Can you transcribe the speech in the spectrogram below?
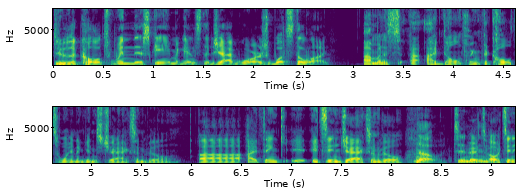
Do the Colts win this game against the Jaguars? What's the line? I'm gonna. I don't think the Colts win against Jacksonville. Uh, I think it's in Jacksonville. No, it's in. It's, oh, it's in.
